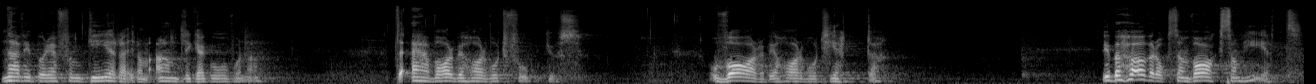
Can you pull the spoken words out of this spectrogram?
när vi börjar fungera i de andliga gåvorna, det är var vi har vårt fokus och var vi har vårt hjärta. Vi behöver också en vaksamhet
